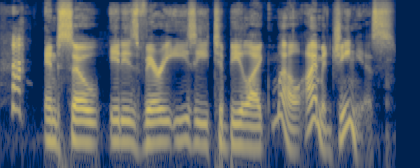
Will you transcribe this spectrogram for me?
and so it is very easy to be like, well, I'm a genius.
